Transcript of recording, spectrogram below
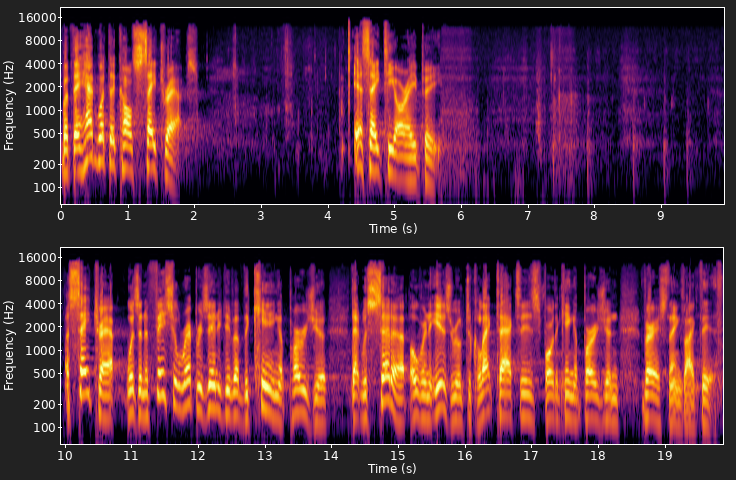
but they had what they call satraps. S A T R A P. A satrap was an official representative of the king of Persia that was set up over in Israel to collect taxes for the king of Persia and various things like this.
